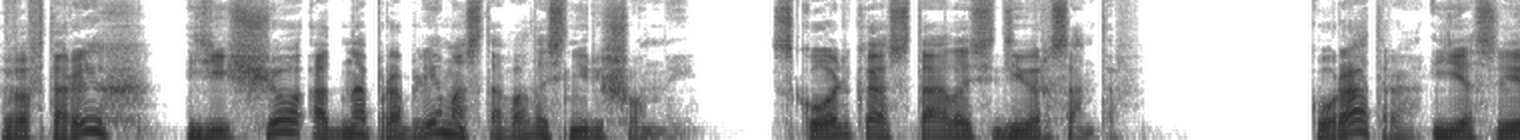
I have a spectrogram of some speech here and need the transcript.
Во-вторых, еще одна проблема оставалась нерешенной. Сколько осталось диверсантов? Куратора, если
